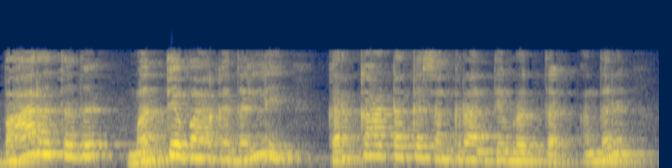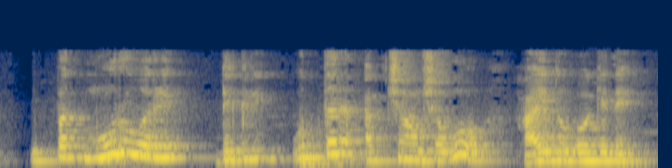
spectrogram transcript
ಭಾರತದ ಮಧ್ಯಭಾಗದಲ್ಲಿ ಕರ್ಕಾಟಕ ಸಂಕ್ರಾಂತಿ ವೃತ್ತ ಅಂದರೆ ಇಪ್ಪತ್ಮೂರುವರೆ ಡಿಗ್ರಿ ಉತ್ತರ ಅಕ್ಷಾಂಶವು ಹಾಯ್ದು ಹೋಗಿದೆ.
